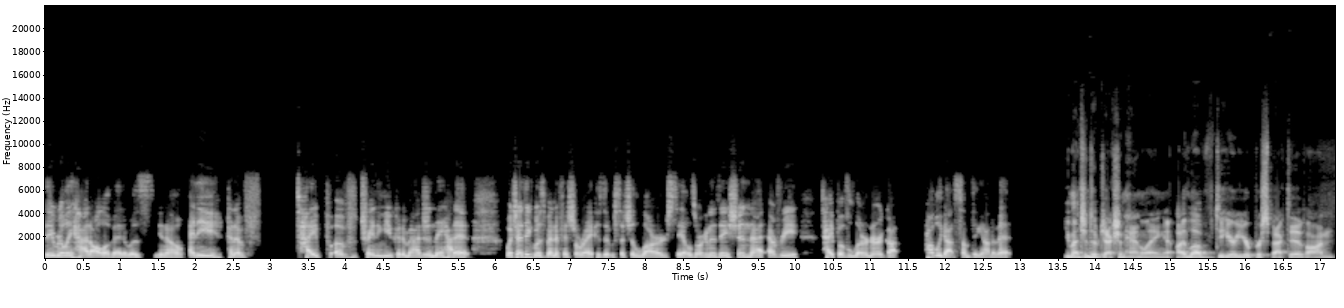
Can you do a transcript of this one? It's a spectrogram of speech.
they really had all of it it was you know any kind of type of training you could imagine they had it which i think was beneficial right because it was such a large sales organization that every type of learner got probably got something out of it. You mentioned objection handling. I'd love to hear your perspective on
